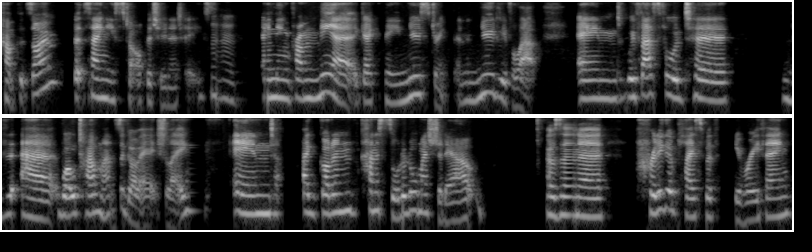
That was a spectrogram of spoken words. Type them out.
comfort zone, but saying yes to opportunities. Mm-hmm. And then from there, it gave me new strength and a new level up. And we fast forward to, the, uh, well, 12 months ago, actually. And I got in, kind of sorted all my shit out. I was in a pretty good place with everything.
